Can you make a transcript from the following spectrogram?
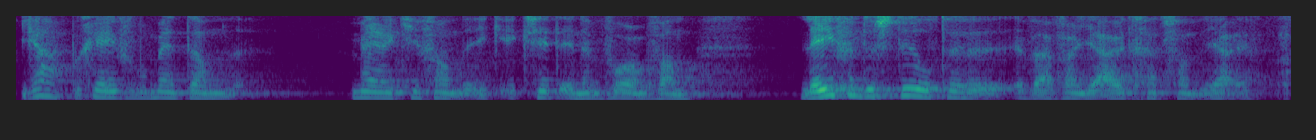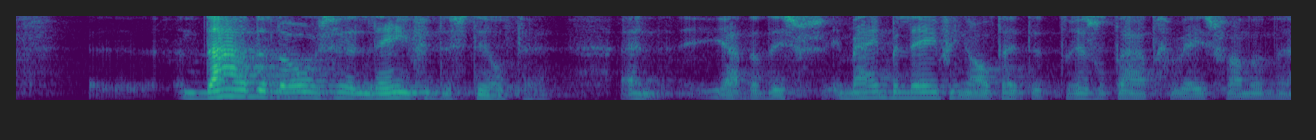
ja, op een gegeven moment dan merk je van, ik, ik zit in een vorm van levende stilte, waarvan je uitgaat van, ja, een dadeloze, levende stilte. En ja, dat is in mijn beleving altijd het resultaat geweest van een, uh,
